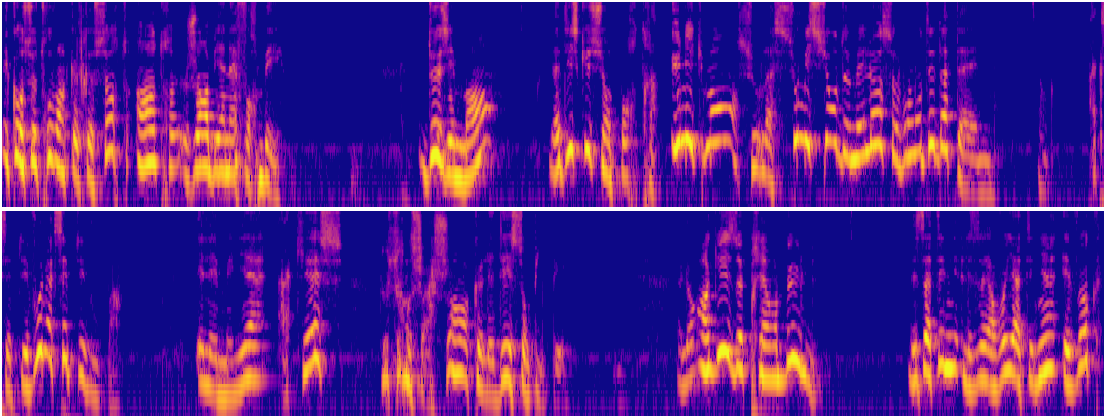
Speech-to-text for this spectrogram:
et qu'on se trouve en quelque sorte entre gens bien informés. Deuxièmement, la discussion portera uniquement sur la soumission de Mélos aux volontés d'Athènes. Donc, acceptez-vous, n'acceptez-vous pas Et les Méliens acquiescent, tout en sachant que les dés sont pipés. Alors, en guise de préambule, les, envoyés athéniens évoquent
